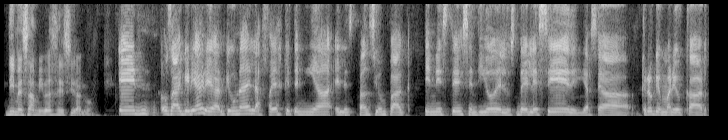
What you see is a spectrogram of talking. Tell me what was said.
Dime, Sammy, ¿vas a decir algo? O sea, quería agregar que una de las fallas que tenía el expansion pack en este sentido de los DLC, de ya sea, creo que Mario Kart,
